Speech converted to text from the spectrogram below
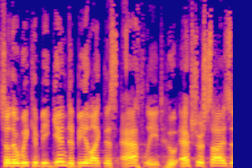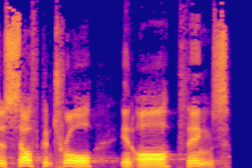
So that we can begin to be like this athlete who exercises self control in all things.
